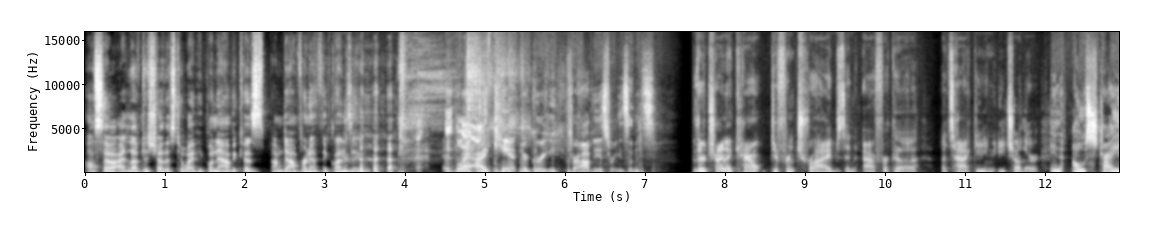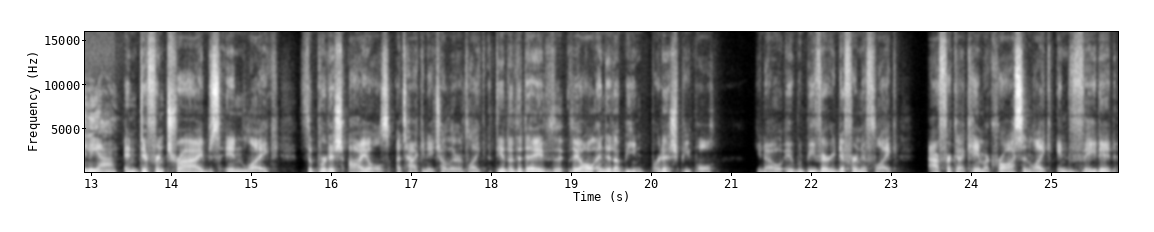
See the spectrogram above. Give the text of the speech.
Also, I'd love to show this to white people now because I'm down for an ethnic cleansing. I, I can't agree for obvious reasons. They're trying to count different tribes in Africa attacking each other In Australia, and different tribes in like the British Isles attacking each other. Like at the end of the day, th- they all ended up being British people. You know, it would be very different if like Africa came across and like invaded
